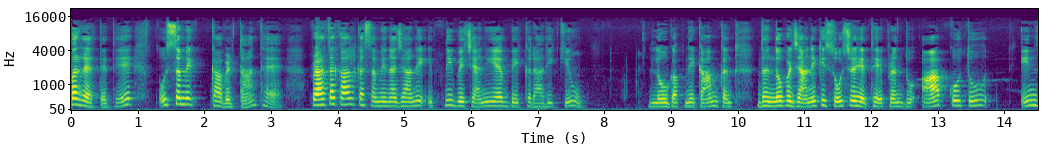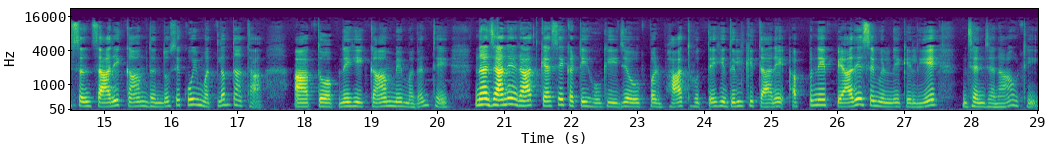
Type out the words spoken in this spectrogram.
पर रहते थे, उस समय का वृत्तांत है। प्रातःकाल का समय न जाने इतनी बेचैनी है बेकरारी क्यों? लोग अपने काम धंधों पर जाने की सोच रहे थे, परंतु आपको तो इन संसारिक काम धंधों से कोई मतलब ना था। आप तो अपने ही काम में मगन थे। न जाने रात कैसे कटी होगी, जो ऊपर भात होते ही दिल की तारे अपने प्यारे से मिलने के लिए झंझना उठी।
